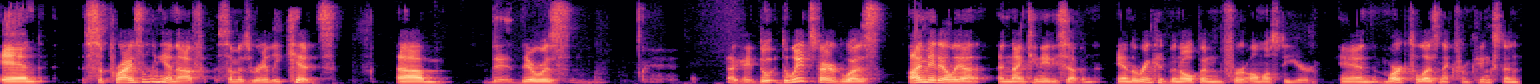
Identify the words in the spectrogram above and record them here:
And surprisingly enough, some Israeli kids. Um, th- there was okay. The, the way it started was I made Aliyah in 1987, and the rink had been open for almost a year. And Mark Telesnik from Kingston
